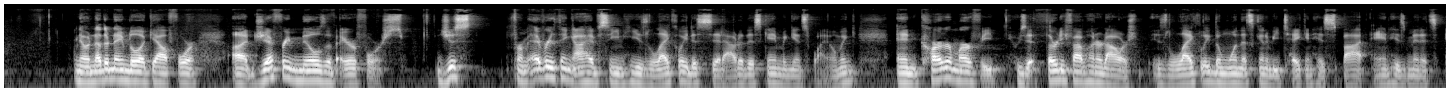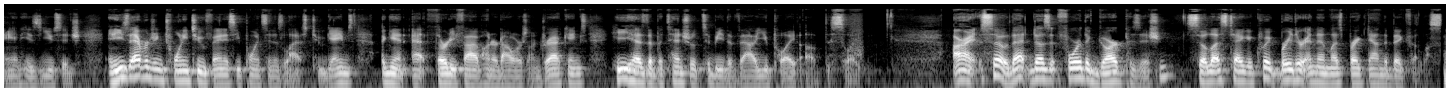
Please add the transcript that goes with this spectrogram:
Now, another name to look out for uh, Jeffrey Mills of Air Force. Just from everything I have seen, he is likely to sit out of this game against Wyoming. And Carter Murphy, who's at $3,500, is likely the one that's going to be taking his spot and his minutes and his usage. And he's averaging 22 fantasy points in his last two games. Again, at $3,500 on DraftKings, he has the potential to be the value play of the slate. All right, so that does it for the guard position. So let's take a quick breather and then let's break down the big fellas.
